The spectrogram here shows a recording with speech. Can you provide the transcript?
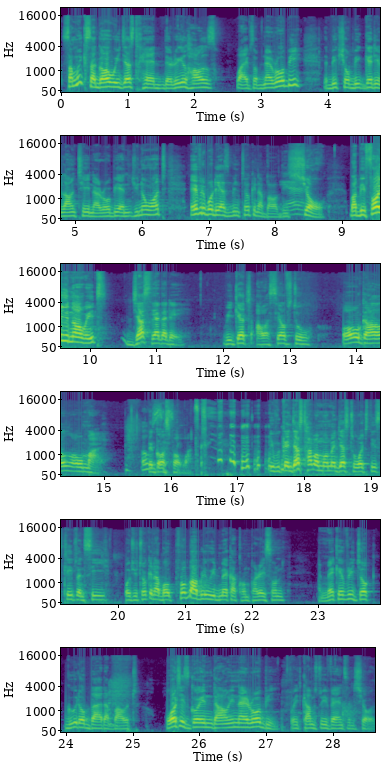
Some weeks ago, we just had the Real Housewives of Nairobi, the big show big getting launched in Nairobi, and you know what? Everybody has been talking about this Yes. show. But before you know it, just the other day, we get ourselves to Oh Girl, Oh My, oh, the gospel one. if we can just have a moment just to watch these clips and see what you're talking about, probably we'd make a comparison and make every joke, good or bad, about what is going down in Nairobi when it comes to events and shows.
